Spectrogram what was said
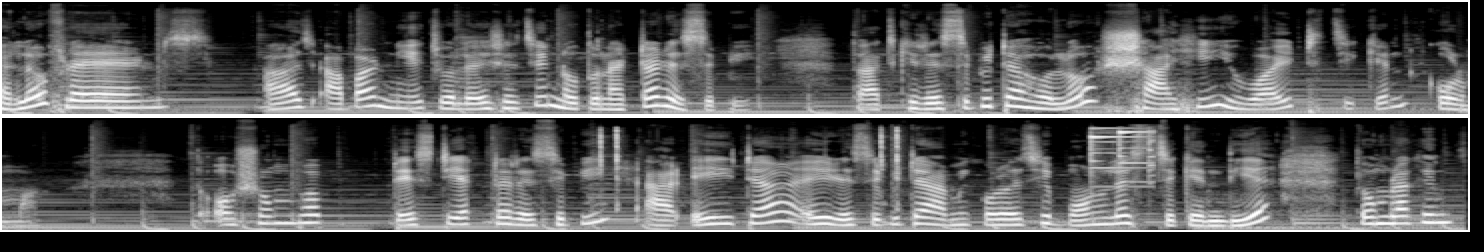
হ্যালো ফ্রেন্ডস আজ আবার নিয়ে চলে এসেছি নতুন একটা রেসিপি তো আজকের রেসিপিটা হলো শাহি হোয়াইট চিকেন কোরমা। তো অসম্ভব টেস্টি একটা রেসিপি আর এইটা, এই রেসিপিটা আমি করেছি বোনলেস চিকেন দিয়ে। তোমরা কিন্তু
